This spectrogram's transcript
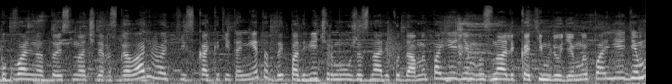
Буквально, то есть, начали разговаривать, искать какие-то методы. Под вечер мы уже знали, куда мы поедем, знали, к каким людям мы поедем.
